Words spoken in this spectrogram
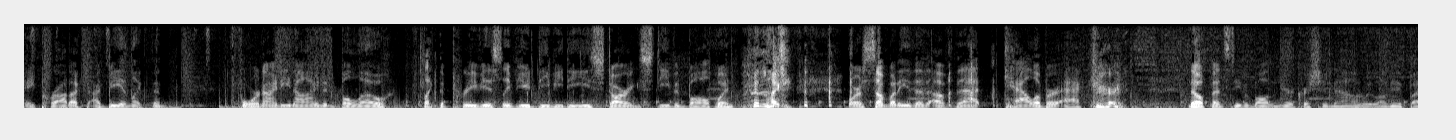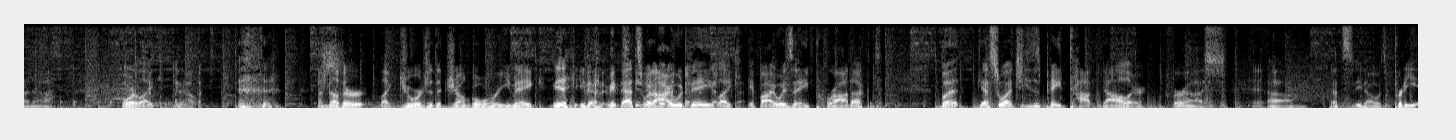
a product, I'd be in like the four ninety nine and below, like the previously viewed DVDs starring Stephen Baldwin, like or somebody that of that caliber actor. no offense, Stephen Baldwin, you're a Christian now, and we love you, but uh, or like you know. Another like George of the Jungle remake, you know what I mean. That's what I would be like if I was a product. But guess what? Jesus paid top dollar for us. Um, that's you know it's pretty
